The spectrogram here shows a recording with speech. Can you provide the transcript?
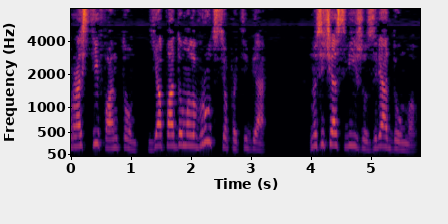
Прости, фантом, я подумала, врут все про тебя, но сейчас вижу, зря думал.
